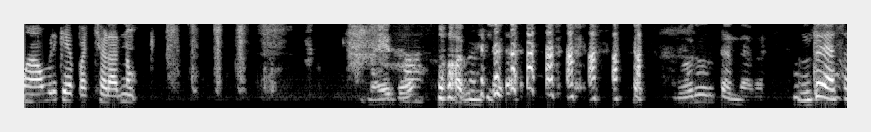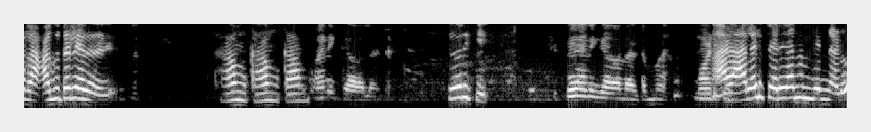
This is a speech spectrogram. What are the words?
మామిడికాయ పచ్చడి అన్నం. అంతే అసలు ఆగుతలేదు అది. కాము కాము కాము. కావాలట. ఎవరికి? సిద్ధగానికి ఆల్రెడీ పెరుగన్నం తిన్నాడు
